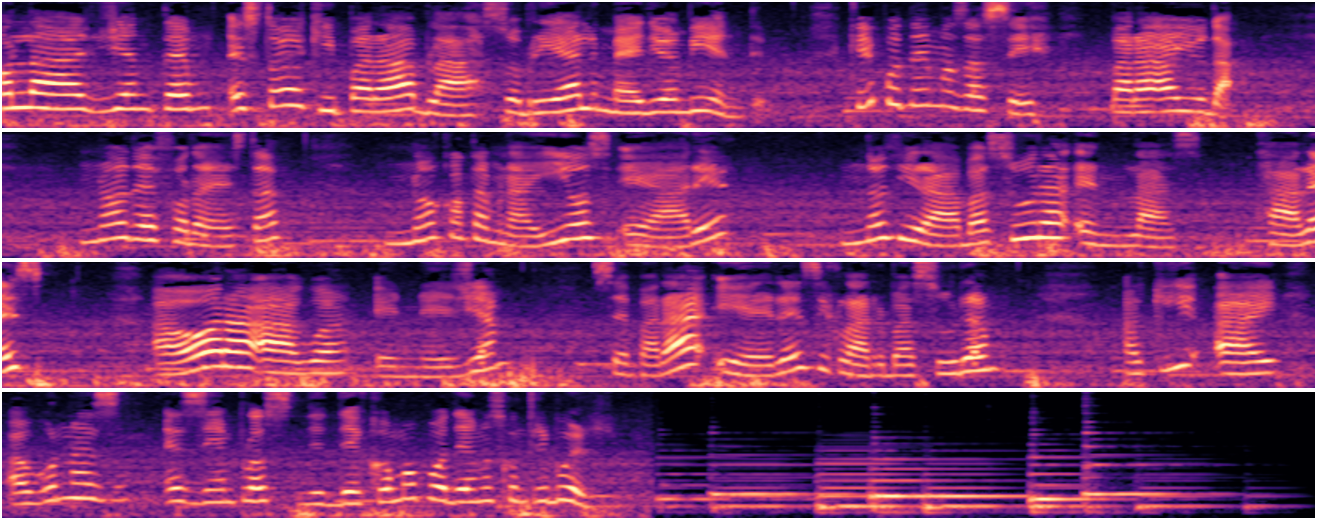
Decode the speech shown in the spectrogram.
Hola gente, estoy aquí para hablar sobre el medio ambiente. ¿Qué podemos hacer para ayudar? No deforestar, no contaminar ríos y área, no tirar basura en las calles, ahorrar agua, en energía, separar y reciclar basura. Aquí hay algunos ejemplos de, de cómo podemos contribuir.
